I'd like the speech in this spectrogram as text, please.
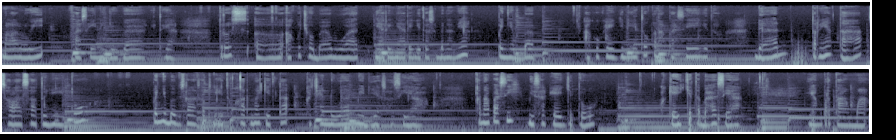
melalui fase ini juga gitu ya. Terus uh, aku coba buat nyari-nyari gitu sebenarnya penyebab aku kayak gini itu kenapa sih gitu. Dan ternyata salah satunya itu penyebab salah satunya itu karena kita kecanduan media sosial. Kenapa sih bisa kayak gitu? Oke kita bahas ya. Yang pertama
